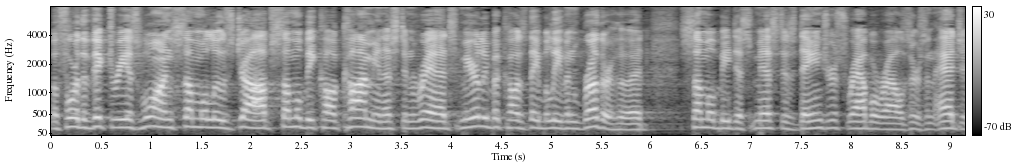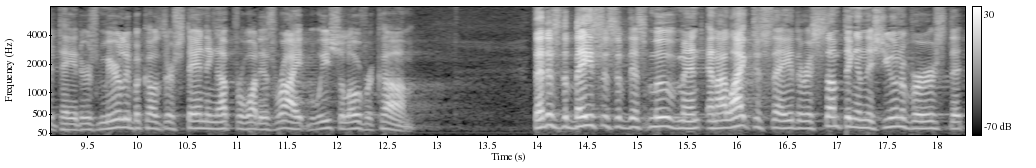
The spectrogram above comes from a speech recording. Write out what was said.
Before the victory is won, some will lose jobs, some will be called communists and reds merely because they believe in brotherhood. Some will be dismissed as dangerous rabble rousers and agitators merely because they're standing up for what is right, but we shall overcome. That is the basis of this movement, and I like to say there is something in this universe that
